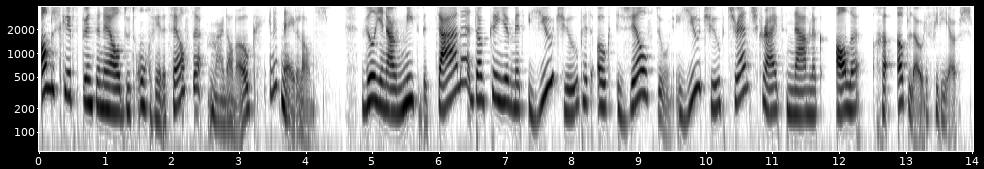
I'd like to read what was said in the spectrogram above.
Ambascript.nl doet ongeveer hetzelfde, maar dan ook in het Nederlands. Wil je nou niet betalen, dan kun je met YouTube het ook zelf doen. YouTube transcribt namelijk alle geüploade video's.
